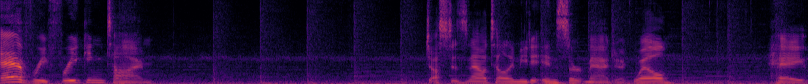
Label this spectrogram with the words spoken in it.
Every freaking time. Justin's now telling me to insert magic. Well, hey,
